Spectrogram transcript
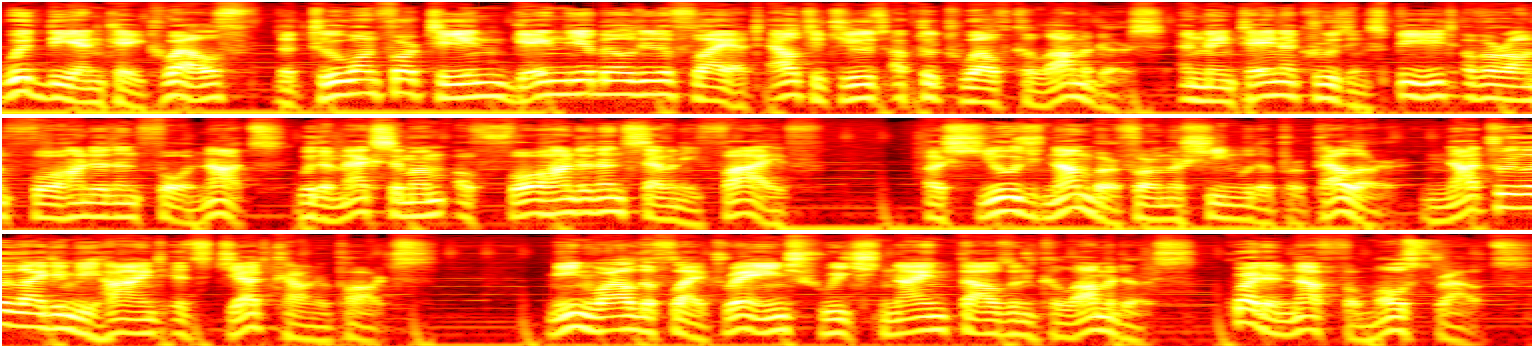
with the NK-12, the Tu-114 gained the ability to fly at altitudes up to 12 kilometers and maintain a cruising speed of around 404 knots, with a maximum of 475. A huge number for a machine with a propeller, not really lagging behind its jet counterparts. Meanwhile, the flight range reached 9,000 kilometers, quite enough for most routes.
